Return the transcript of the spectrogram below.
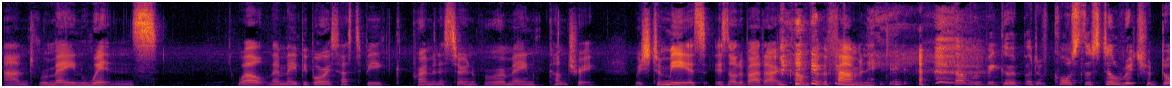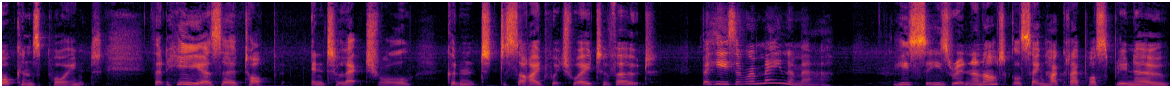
and Remain wins, well, then maybe Boris has to be Prime Minister of a Remain country, which to me is, is not a bad outcome for the family. that would be good. But of course, there's still Richard Dawkins' point that he, as a top intellectual, couldn't decide which way to vote. But he's a Remainer mayor. He's he's written an article saying, "How could I possibly know?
